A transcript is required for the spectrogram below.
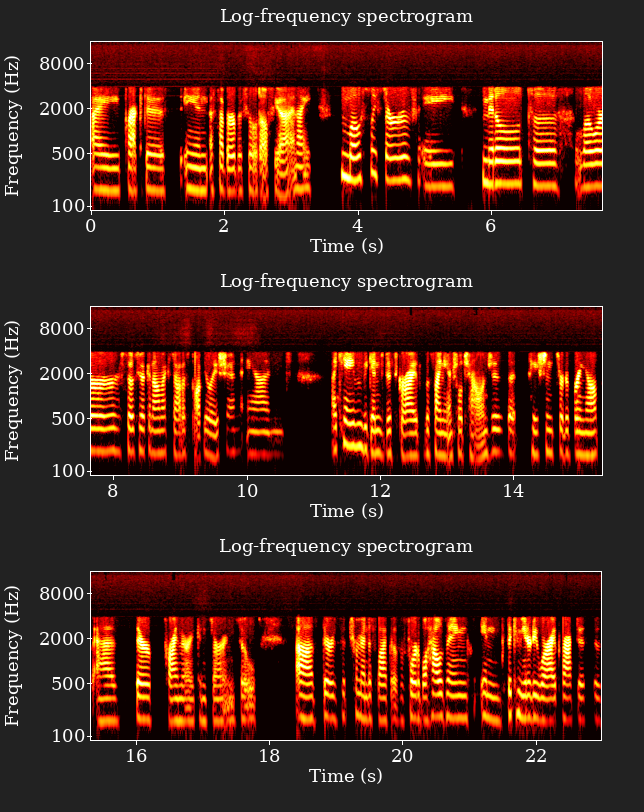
I practice in a suburb of Philadelphia, and I mostly serve a middle to lower socioeconomic status population. And I can't even begin to describe the financial challenges that patients sort of bring up as their primary concern. So uh, there's a tremendous lack of affordable housing in the community where I practice as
